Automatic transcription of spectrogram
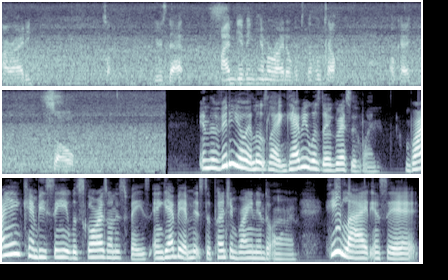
Alrighty. So, here's that. I'm giving him a ride over to the hotel. Okay? So. In the video, it looks like Gabby was the aggressive one. Brian can be seen with scars on his face, and Gabby admits to punching Brian in the arm. He lied and said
